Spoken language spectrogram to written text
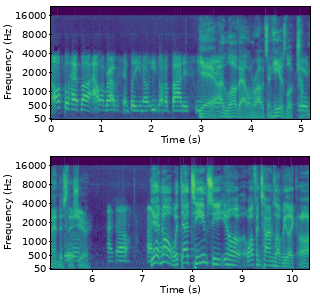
Also have uh, Allen Robinson, but, you know, he's on a bye this week. Yeah, I love Allen Robinson. He has looked tremendous yeah, this year. I know yeah, no, with that team, see, you know, oftentimes I'll be like, oh,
